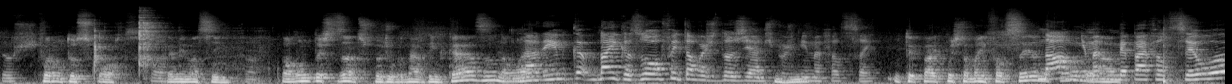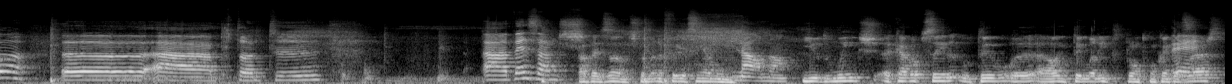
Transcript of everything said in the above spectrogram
Deus. Foram o teu suporte, Foi. é mesmo assim. Ao longo destes anos, depois o Bernardinho de casa, não é? Nadinho nem casou, foi talvez 12 anos depois Uhum. de mim falecer. O teu pai depois também faleceu? Não, foi? minha, Não. meu pai faleceu ah, há, portanto, há 10 anos. Há 10 anos, também não foi assim há muito. Não, não. E o Domingos acaba por ser o teu, eh, além do teu marido, pronto, com quem É. casaste,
